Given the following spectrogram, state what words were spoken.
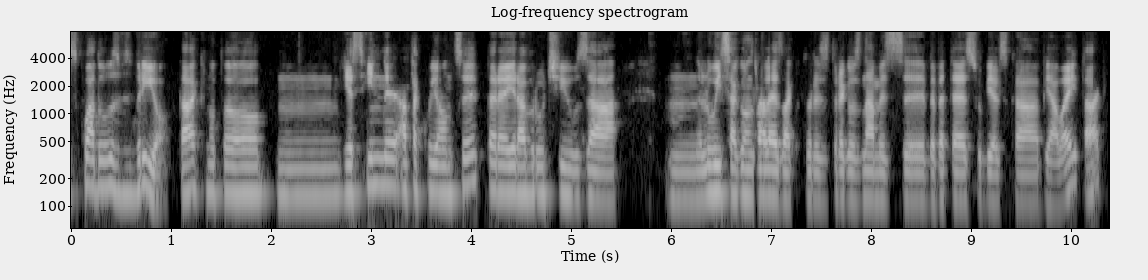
składu z Brio, tak? No to um, jest inny atakujący. Pereira wrócił za um, Luisa Gonzaleza, który, którego znamy z BBTS-u Bielska Białej, tak?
